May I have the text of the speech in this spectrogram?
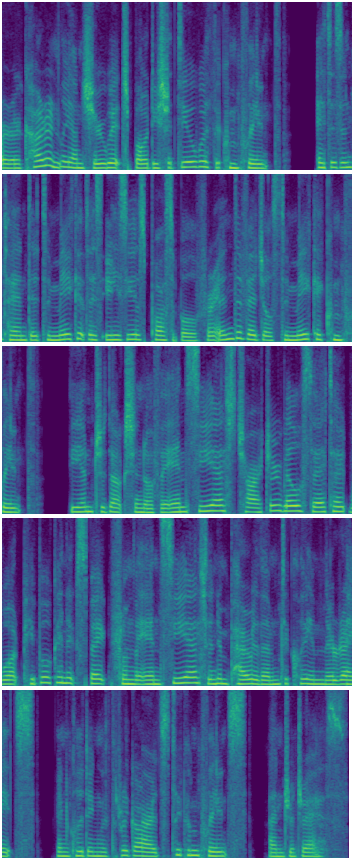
or are currently unsure which body should deal with the complaint. It is intended to make it as easy as possible for individuals to make a complaint. The introduction of the NCS Charter will set out what people can expect from the NCS and empower them to claim their rights, including with regards to complaints and redress.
